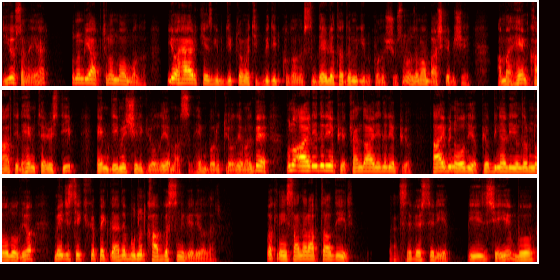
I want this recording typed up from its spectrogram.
diyorsan eğer bunun bir yaptırım olmalı. Yo herkes gibi diplomatik bir dil kullanırsın. Devlet adamı gibi konuşursun. O zaman başka bir şey. Ama hem katil hem terörist deyip hem demir çelik yollayamazsın. Hem barut yollayamazsın. Ve bunu aileleri yapıyor. Kendi aileleri yapıyor. Tayyip'in oğlu yapıyor. Binali Yıldırım'ın oğlu oluyor. Meclisteki köpekler de bunun kavgasını veriyorlar. Bakın insanlar aptal değil. Ben size göstereyim. Bir şeyi bu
